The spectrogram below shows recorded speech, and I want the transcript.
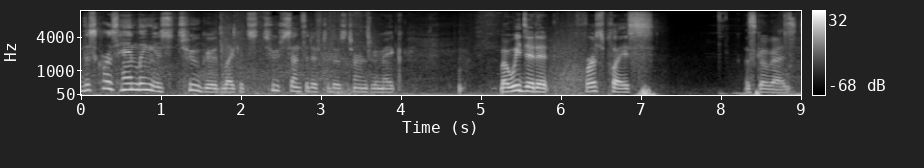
this car's handling is too good. Like, it's too sensitive to those turns we make. But we did it. First place. Let's go, guys.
